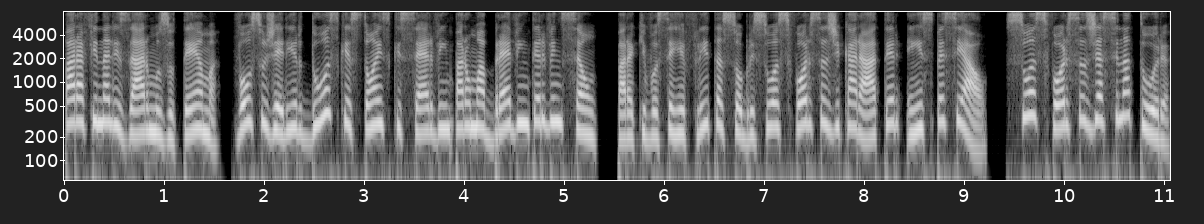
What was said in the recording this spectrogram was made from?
Para finalizarmos o tema, vou sugerir duas questões que servem para uma breve intervenção, para que você reflita sobre suas forças de caráter, em especial, suas forças de assinatura.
